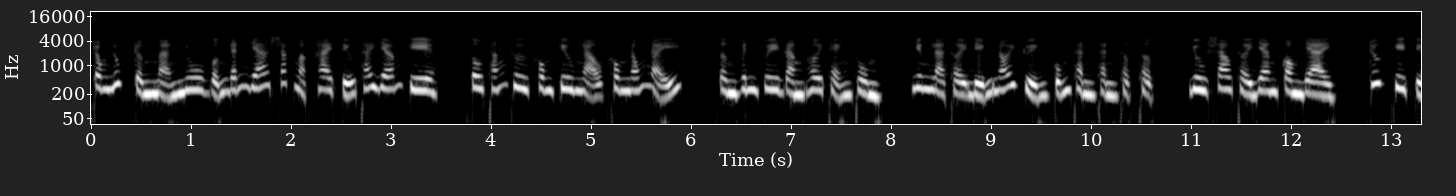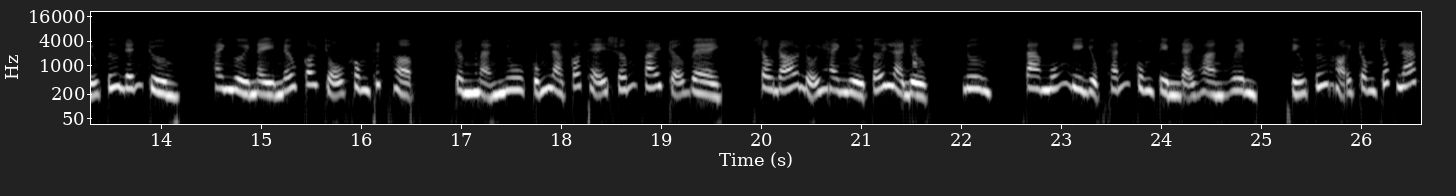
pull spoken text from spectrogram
trong lúc Trần Mạn Nhu vẫn đánh giá sắc mặt hai tiểu thái giám kia, Tô Thắng Thư không kiêu ngạo không nóng nảy, Tần Vinh tuy rằng hơi thẹn thùng, nhưng là thời điểm nói chuyện cũng thành thành thật thật, dù sao thời gian còn dài, trước khi tiểu tứ đến trường, hai người này nếu có chỗ không thích hợp, Trần Mạn Nhu cũng là có thể sớm phái trở về, sau đó đổi hai người tới là được, nương, ta muốn đi dục khánh cung tìm đại hoàng huynh, tiểu tứ hỏi trong chốc lát,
